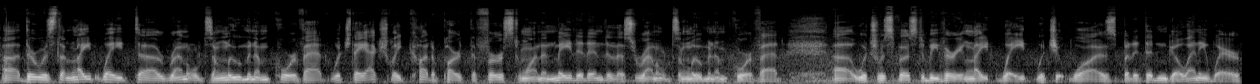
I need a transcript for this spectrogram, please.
Uh, there was the lightweight uh, Reynolds aluminum Corvette, which they actually cut apart the first one and made it into this Reynolds aluminum Corvette, uh, which was supposed to be very lightweight, which it was, but it didn't go anywhere.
